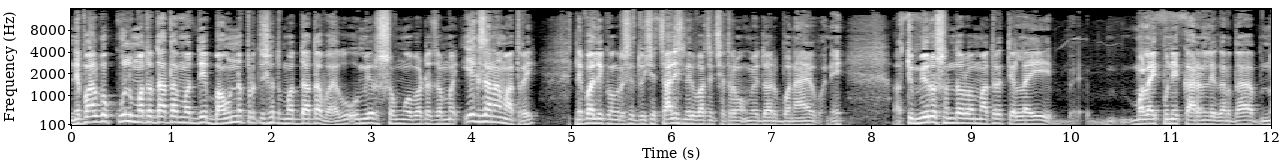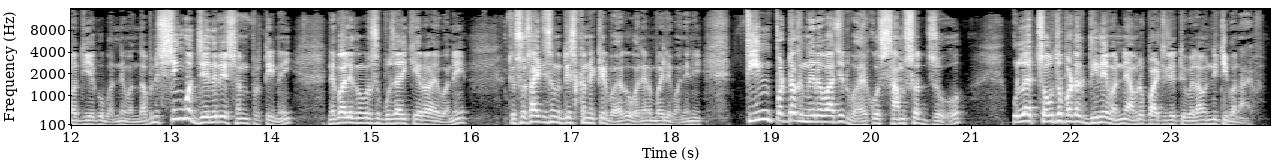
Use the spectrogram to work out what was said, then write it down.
नेपालको कुल मतदाता मध्ये बाहन्न प्रतिशत मतदाता भएको उमेर समूहबाट जम्मा एकजना मात्रै नेपाली कङ्ग्रेसले दुई सय चालिस निर्वाचन क्षेत्रमा उम्मेद्वार बनायो भने त्यो मेरो सन्दर्भमा मात्र त्यसलाई मलाई कुनै कारणले गर्दा नदिएको भन्ने भन्दा पनि सिङ्गो जेनेरेसनप्रति नै नेपाली कङ्ग्रेसको बुझाइ के रह्यो भने त्यो सोसाइटीसँग डिस्कनेक्टेड भएको भनेर मैले भने नि तीन पटक निर्वाचित भएको सांसद जो हो उसलाई चौथो पटक दिने भन्ने हाम्रो पार्टीले त्यो बेलामा नीति बनायो।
